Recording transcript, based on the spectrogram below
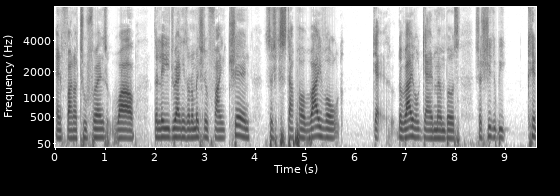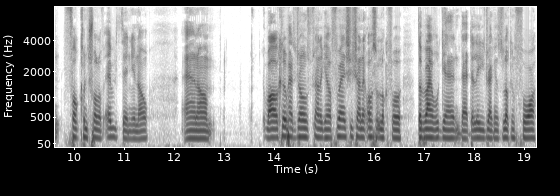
and find her two friends, while the Lady Dragon is on a mission to find Chin so she can stop her rival, get the rival gang members, so she could be in full control of everything, you know. And um, while Cleopatra Jones trying to get her friends, she's trying to also look for the rival gang that the Lady Dragon is looking for,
